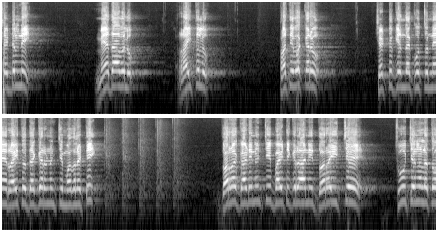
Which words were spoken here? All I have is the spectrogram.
షెడ్యూల్ని మేధావులు రైతులు ప్రతి ఒక్కరూ చెట్టు కింద కూర్చునే రైతు దగ్గర నుంచి మొదలెట్టి దొర గడి నుంచి బయటికి రాని దొర ఇచ్చే సూచనలతో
